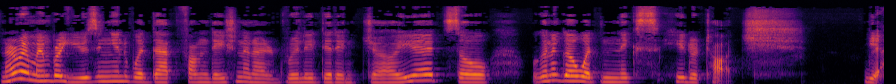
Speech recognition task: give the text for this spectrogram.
And I remember using it with that foundation and I really did enjoy it. So we're to go with NYX Hydro Touch. Yeah.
